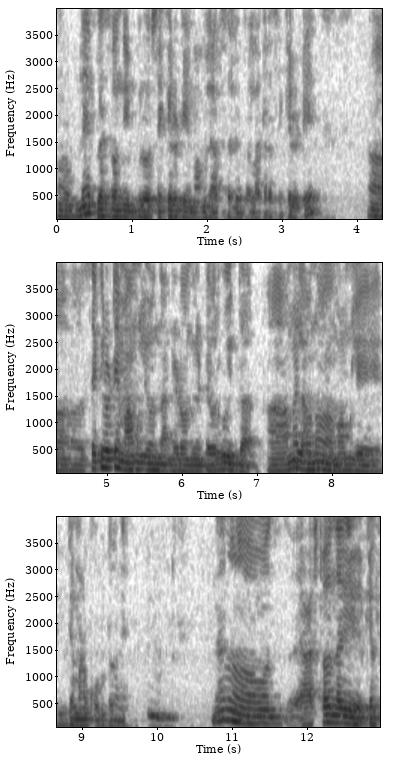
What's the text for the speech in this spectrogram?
ಒಬ್ಬನೇ ಪ್ಲಸ್ ಒಂದು ಇಬ್ಬರು ಸೆಕ್ಯೂರಿಟಿ ಮಾಮೂಲಿ ಆಫೀಸಲ್ಲಿ ಇರುತ್ತಲ್ಲ ಆ ಥರ ಸೆಕ್ಯೂರಿಟಿ ಸೆಕ್ಯೂರಿಟಿ ಮಾಮೂಲಿ ಒಂದು ಹನ್ನೆರಡು ಒಂದು ಗಂಟೆವರೆಗೂ ಇದ್ದ. ಆಮೇಲೆ ಅವನು ಮಾಮೂಲಿ ನಿದ್ದೆ ಮಾಡೋಕೆ ಹೋಗ್ಬಿಟ್ಟವನೆ. ನಾನು ಅಷ್ಟೊಂದಾಗಿ ಕೆಲಸ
